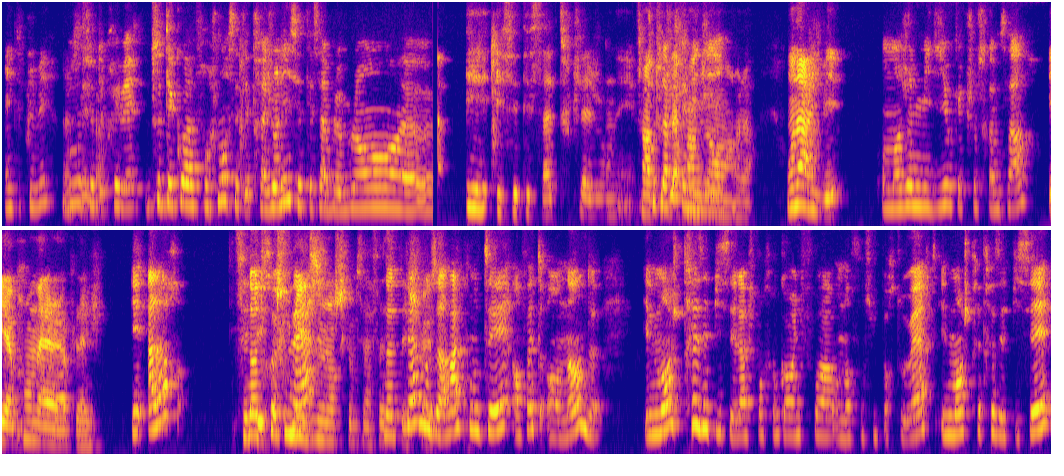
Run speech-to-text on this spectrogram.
Elle privée? Oui, c'était privé. C'était quoi? Franchement, c'était très joli. C'était sable blanc. euh, Et, et c'était ça toute la journée. Enfin, Toute toute, la fin de journée, voilà. On arrivait on mangeait le midi ou quelque chose comme ça. et après on allait à la plage. Et alors, Notre tous père- les dimanches comme ça. ça notre père chouette. nous a raconté, en fait, en Inde, ils mangent très épicé. Là, je pense encore une fois, on enfonce une porte ouverte. Ils mangent très très épicé.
